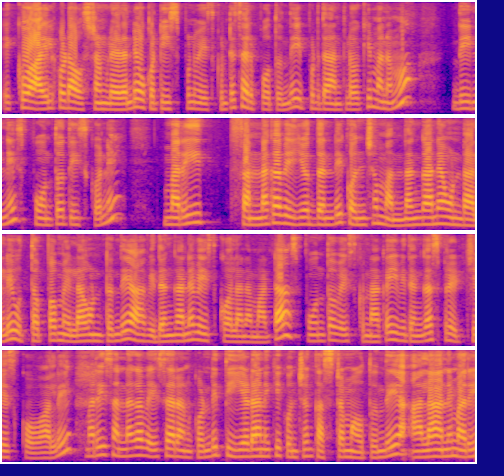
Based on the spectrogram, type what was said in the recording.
ఎక్కువ ఆయిల్ కూడా అవసరం లేదండి. ఒక టీ స్పూన్ వేసుకుంటే సరిపోతుంది. ఇప్పుడు దాంట్లోకి మనము దీన్ని స్పూన్తో తీసుకొని మరీ సన్నగా వేయొద్దండి. కొంచెం మందంగానే ఉండాలి. ఉత్తప్పం ఎలా ఉంటుంది ఆ విధంగానే వేసుకోవాలన్నమాట. స్పూన్తో వేసుకున్నాక ఈ విధంగా స్ప్రెడ్ చేసుకోవాలి. మరీ సన్నగా వేశారనుకోండి తీయడానికి కొంచెం కష్టం అవుతుంది అలా అని మరీ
